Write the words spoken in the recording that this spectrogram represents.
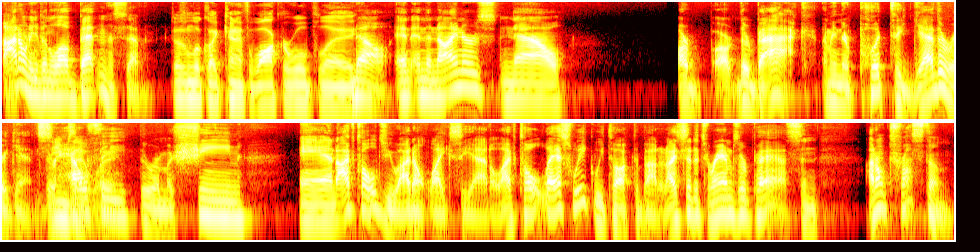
I don't even love betting the seven. Doesn't look like Kenneth Walker will play. No, and and the Niners now are are they're back. I mean, they're put together again. They're Seems healthy. They're a machine. And I've told you I don't like Seattle. I've told last week we talked about it. I said it's Rams or pass, and I don't trust them.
